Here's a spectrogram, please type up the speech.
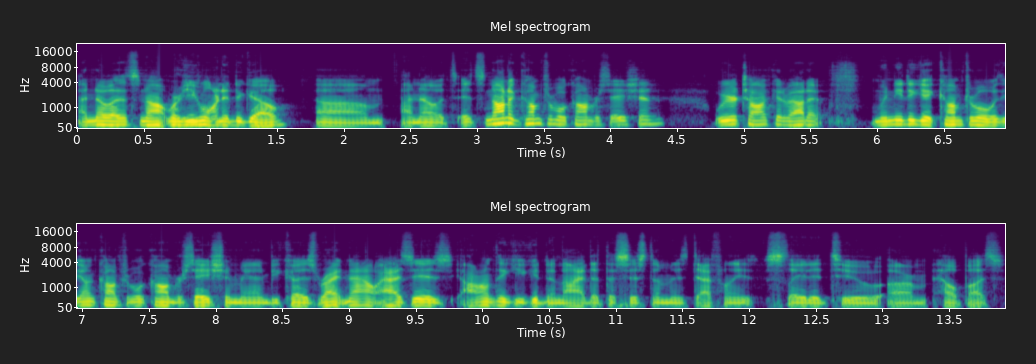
I know that's not where you wanted to go. Um, I know it's it's not a comfortable conversation. We were talking about it. We need to get comfortable with the uncomfortable conversation, man, because right now, as is, I don't think you could deny that the system is definitely slated to um, help us.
